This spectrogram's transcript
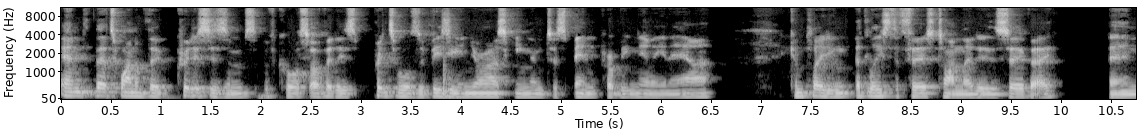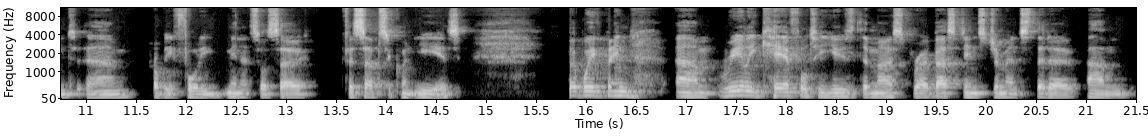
and that's one of the criticisms, of course, of it is principals are busy, and you're asking them to spend probably nearly an hour completing at least the first time they do the survey, and um, probably 40 minutes or so for subsequent years. But we've been um, really careful to use the most robust instruments that are um,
